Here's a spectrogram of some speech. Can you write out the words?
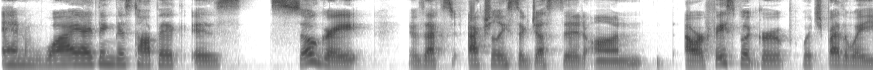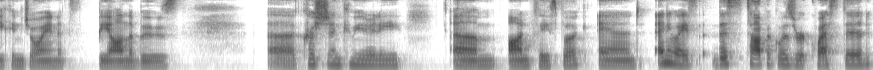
and why I think this topic is so great. It was actually suggested on our Facebook group, which, by the way, you can join. It's Beyond the Booze uh, Christian community um, on Facebook. And, anyways, this topic was requested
